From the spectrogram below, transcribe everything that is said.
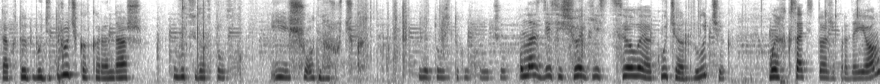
Так, тут будет ручка, карандаш И вот сюда в толст. и еще одна ручка. Я тоже такой хочу. У нас здесь еще есть целая куча ручек. Мы их, кстати, тоже продаем.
